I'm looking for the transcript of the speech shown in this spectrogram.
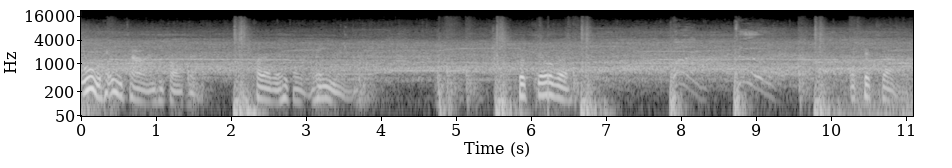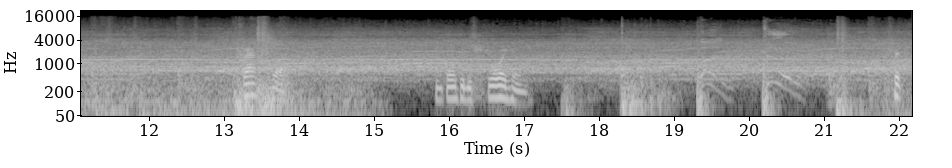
Ooh, hang time, he calls that. Call that a hit on the hangman. Quicksilver. A kick shot. Back shot. He's going to destroy him. Two. Kicks.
